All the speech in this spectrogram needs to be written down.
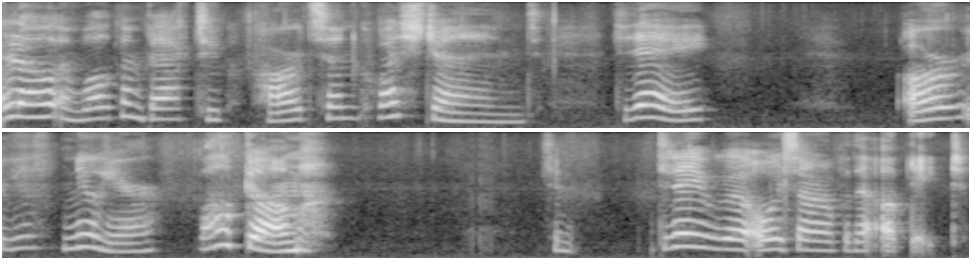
Hello and welcome back to Hearts and Questions. Today, or if you're new here, welcome. Today we'll always start off with an update.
